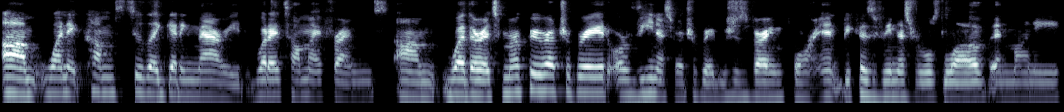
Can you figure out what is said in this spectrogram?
um, when it comes to like getting married what i tell my friends um, whether it's mercury retrograde or venus retrograde which is very important because venus rules love and money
